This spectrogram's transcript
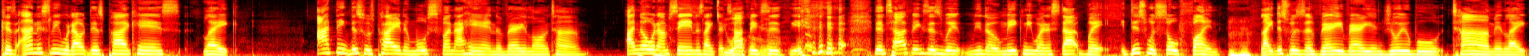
Cause honestly, without this podcast, like I think this was probably the most fun I had in a very long time. I know what mm. I'm saying is like the You're welcome, topics is the topics is what you know make me want to stop, but this was so fun. Mm-hmm. Like this was a very very enjoyable time and like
